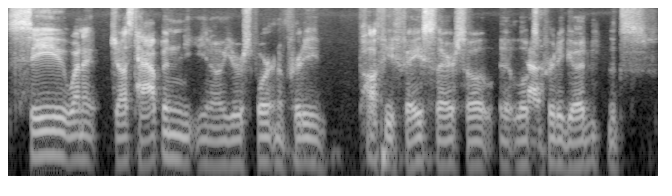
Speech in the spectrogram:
see when it just happened, you know, you were sporting a pretty puffy face there, so it looks Yeah. pretty good. It's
